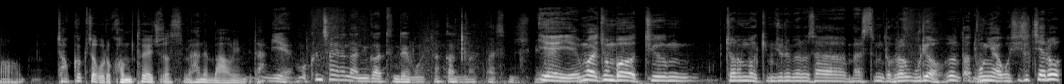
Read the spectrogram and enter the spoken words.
어, 적극적으로 검토해 주셨으면 하는 마음입니다. 예, 뭐 큰 차이는 아닌 것 같은데 뭐 잠깐 말씀 주시면. 예, 예, 뭐 좀 뭐 지금 저는 뭐 김준호 변호사 말씀도 그런 우려 그건 동의하고 실제로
